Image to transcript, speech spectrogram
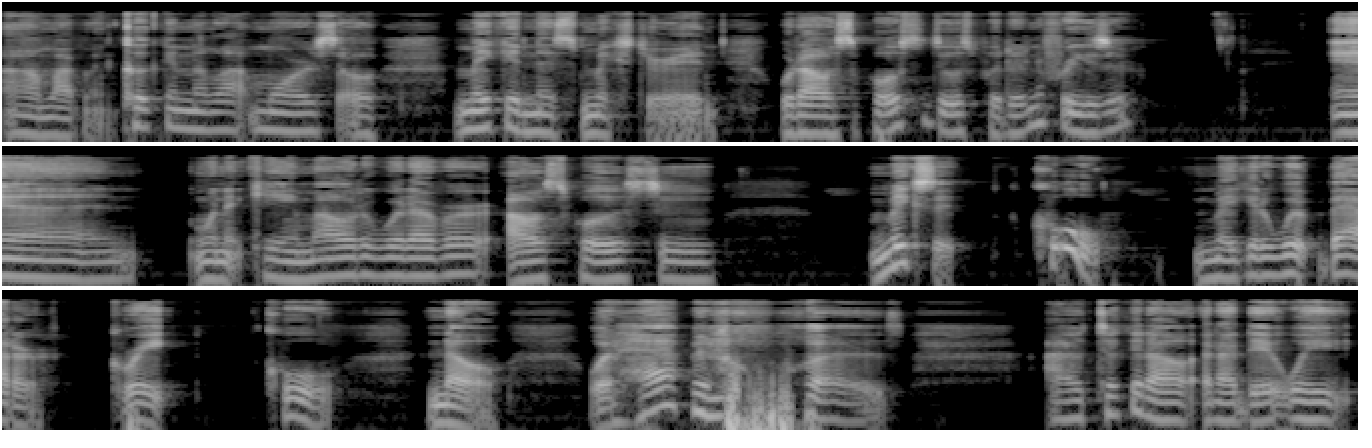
Um, I've been cooking a lot more, so making this mixture. And what I was supposed to do is put it in the freezer and when it came out or whatever, I was supposed to mix it. Cool. Make it a whip batter. Great. Cool. No. What happened was I took it out and I did wait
